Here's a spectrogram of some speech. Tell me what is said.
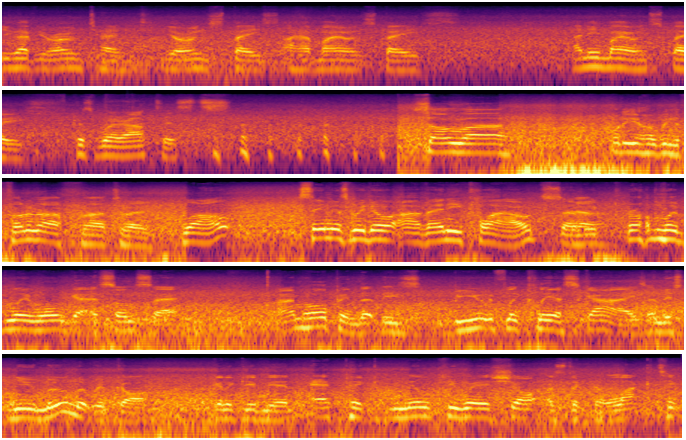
You have your own tent, your own space. I have my own space. I need my own space. Because we're artists. So, uh, what are you hoping to photograph uh, today? well, seeing as we don't have any clouds and we probably won't get a sunset, I'm hoping that these beautifully clear skies and this new moon that we've got are going to give me an epic Milky Way shot as the galactic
